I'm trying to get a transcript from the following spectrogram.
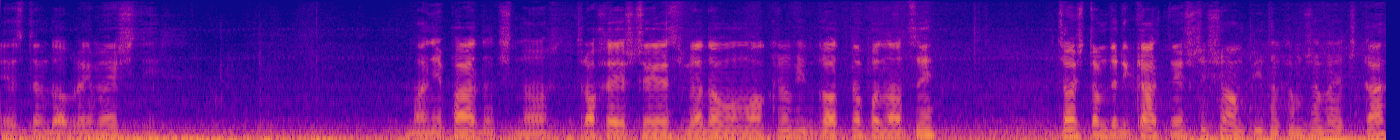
Jestem dobrej myśli. Ma nie padać, no. Trochę jeszcze jest, wiadomo, mokro, wilgotno po nocy. Coś tam delikatnie jeszcze siąpi, taka mrzaweczka.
